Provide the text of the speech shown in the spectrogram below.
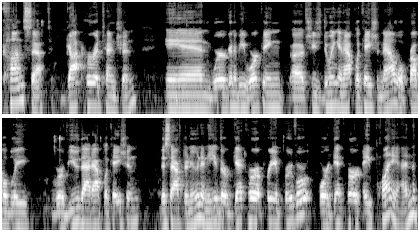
concept got her attention and we're going to be working. Uh, she's doing an application now. We'll probably review that application this afternoon and either get her a pre approval or get her a plan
